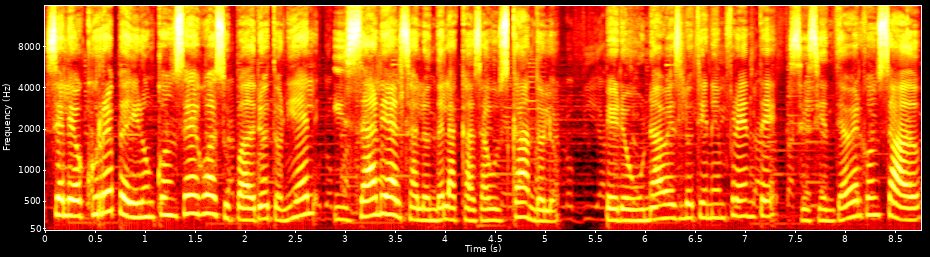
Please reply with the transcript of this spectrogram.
Se le ocurre pedir un consejo a su padre Otoniel y sale al salón de la casa buscándolo, pero una vez lo tiene enfrente, se siente avergonzado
